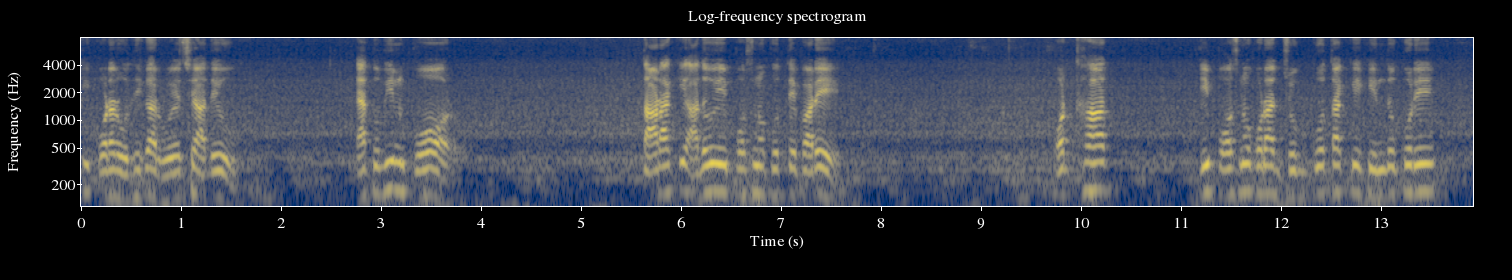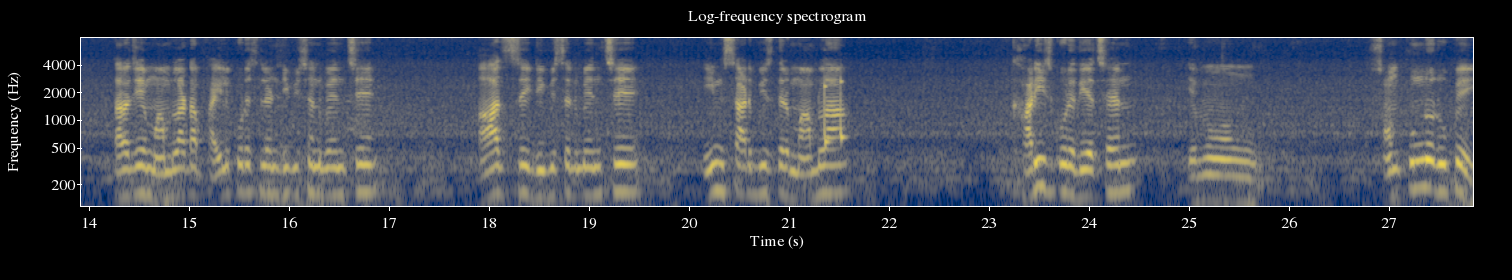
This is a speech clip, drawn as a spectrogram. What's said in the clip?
কি করার অধিকার রয়েছে আদেও এতদিন পর তারা কি আদৌ এই প্রশ্ন করতে পারে? অর্থাৎ এই প্রশ্ন করার যোগ্যতাকে কেন্দ্র করে তারা যে মামলাটা ফাইল করেছিলেন ডিভিশন বেঞ্চে, আজ সেই ডিভিশন বেঞ্চে ইন সার্ভিসদের মামলা খারিজ করে দিয়েছেন এবং সম্পূর্ণরূপেই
